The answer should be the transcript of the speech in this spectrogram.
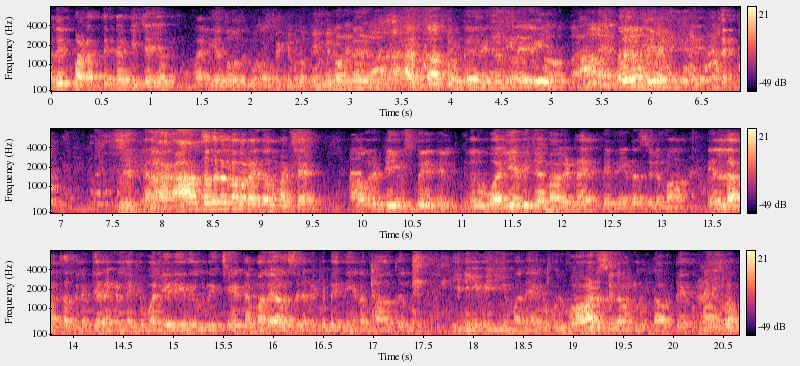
അത് ഈ പടത്തിന്റെ വിജയം വലിയ തോതിൽ ഉറപ്പിക്കുന്നു പിന്നിലുണ്ട് അൽത്താഫുണ്ട്. ആ അർത്ഥത്തിലല്ല പറയുന്നത് പക്ഷെ ആ ഒരു ടീം സ്പിരിറ്റിൽ ഇതൊരു വലിയ വിജയമാകട്ടെ ബെന്നിയുടെ സിനിമ എല്ലാ അർത്ഥത്തിലും ജനങ്ങളിലേക്ക് വലിയ രീതിയിൽ റീച്ച് ചെയ്യട്ടെ. മലയാള സിനിമയ്ക്ക് ബെന്നിയുടെ ഭാഗത്ത് നിന്നും ഇനിയും ഇനിയും അനേകം ഒരുപാട് സിനിമകൾ ഉണ്ടാവട്ടെ എന്ന് മാത്രം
